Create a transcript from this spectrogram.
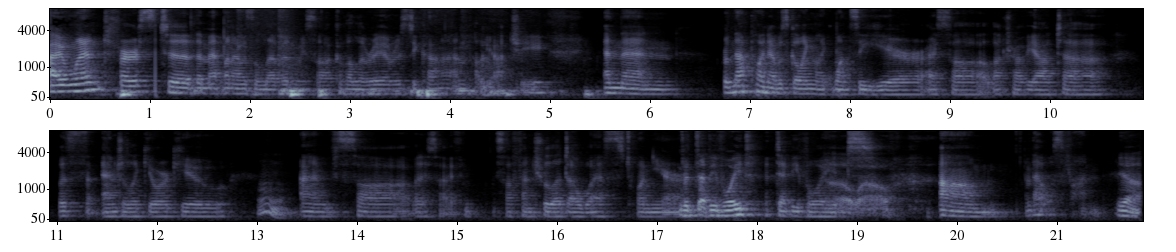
I went first to the Met when I was 11. We saw Cavalleria Rusticana and Pagliacci. And then from that point, I was going like once a year. I saw La Traviata with Angela Gheorghiu. I saw, what I saw, I think I saw Fanciulla del West one year. The Debbie Voigt. with Debbie Voigt. Oh, wow. Um, and that was fun. Yeah.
